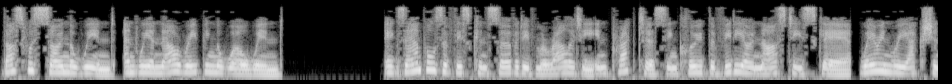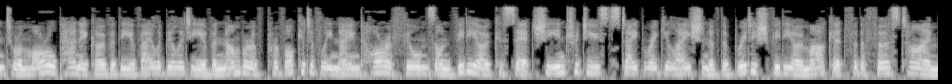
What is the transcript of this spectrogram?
Thus was sown the wind, and we are now reaping the whirlwind. Examples of this conservative morality in practice include the video nasties scare, where in reaction to a moral panic over the availability of a number of provocatively named horror films on video cassette she introduced state regulation of the British video market for the first time.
